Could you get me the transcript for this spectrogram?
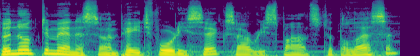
The Nunc Dimittis on page 46, our response to the lesson.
